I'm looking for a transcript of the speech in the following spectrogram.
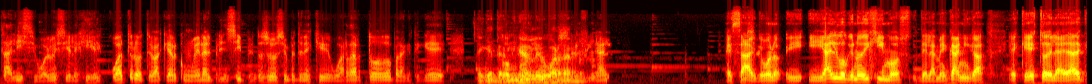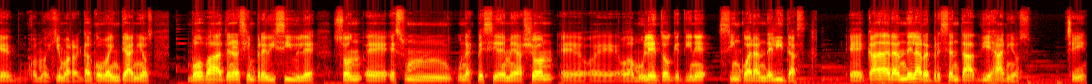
salís y volvés y elegís el 4, te va a quedar como era al principio. Entonces vos siempre tenés que guardar todo para que te quede. Hay que terminarlo y guardarlo. Al final. Exacto, bueno, y, algo que no dijimos de la mecánica es que esto de la edad, que como dijimos, arrancar con 20 años, vos vas a tener siempre visible, son, eh, es una especie de medallón eh, eh, o de amuleto que tiene cinco arandelitas. cada arandela representa 10 años, ¿sí?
